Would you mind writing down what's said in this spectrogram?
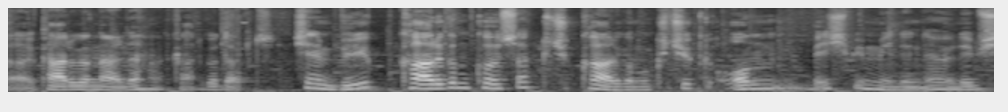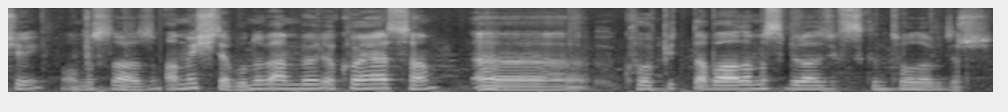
Ee, kargo nerede? Kargo 4. Şimdi büyük kargo mu koysak küçük kargo mu? Küçük 15 bin miydi ne öyle bir şey olması lazım. Ama işte bunu ben böyle koyarsam ee, bağlaması birazcık sıkıntı olabilir.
